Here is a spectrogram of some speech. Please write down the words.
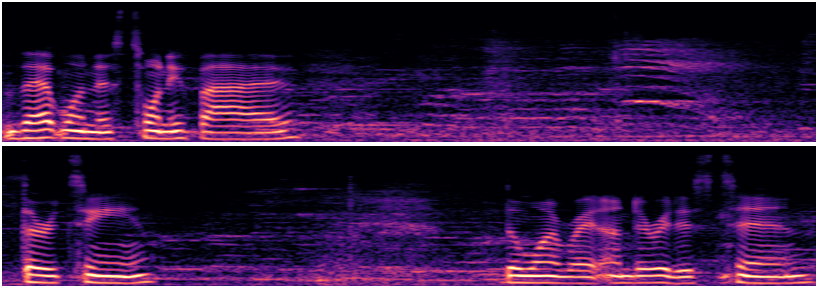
That one is 25. 13. The one right under it is 10.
